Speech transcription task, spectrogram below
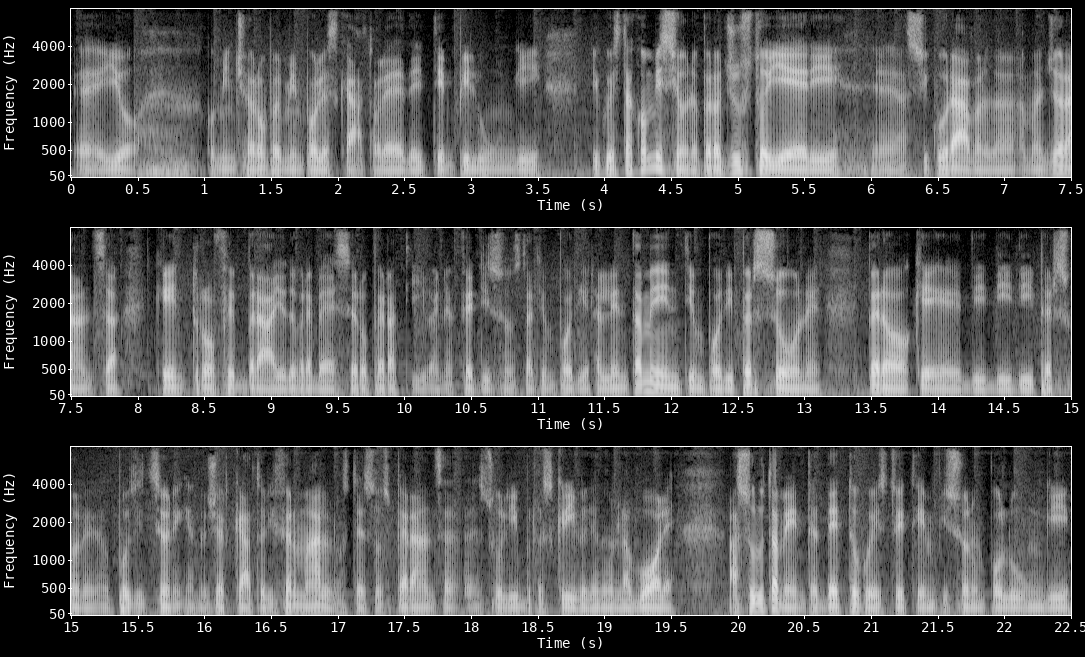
eh, io comincio a rompermi un po' le scatole dei tempi lunghi di questa commissione, però giusto ieri eh, assicuravano dalla maggioranza che entro febbraio dovrebbe essere operativa. In effetti ci sono stati un po' di rallentamenti, un po' di persone, però che, di, di, di persone in opposizione che hanno cercato di fermarla. Lo stesso Speranza nel suo libro scrive che non la vuole assolutamente. Detto questo, i tempi sono un po' lunghi.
